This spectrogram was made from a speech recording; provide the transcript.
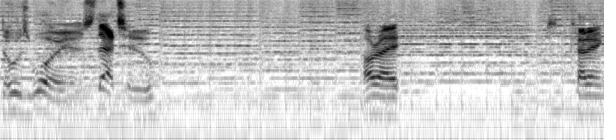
Those warriors, that's who. All right. Cutting.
